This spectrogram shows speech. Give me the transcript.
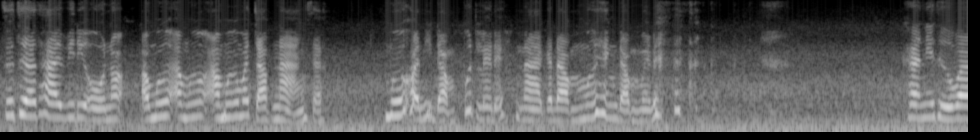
เจอเธอถ่ายวิดีโอเนาะเอามือเอามือเอามือมาจับหนางซะมือข่อนี่ดำปึ๊ดเลยเด้หนากระดำมือแห้งดำเลยเด้ค่ะนี่ถือว่า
